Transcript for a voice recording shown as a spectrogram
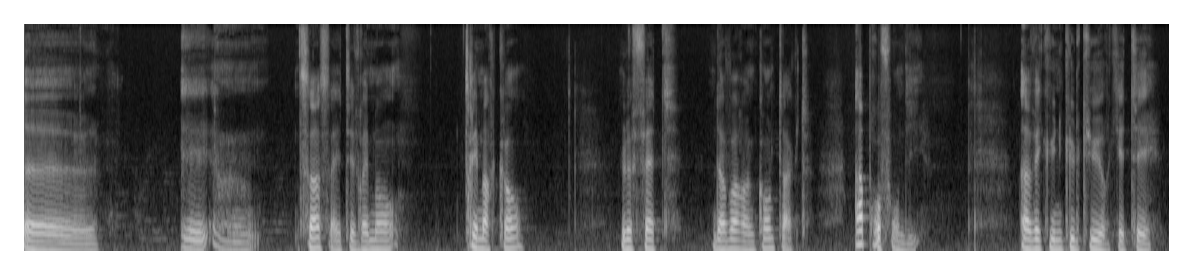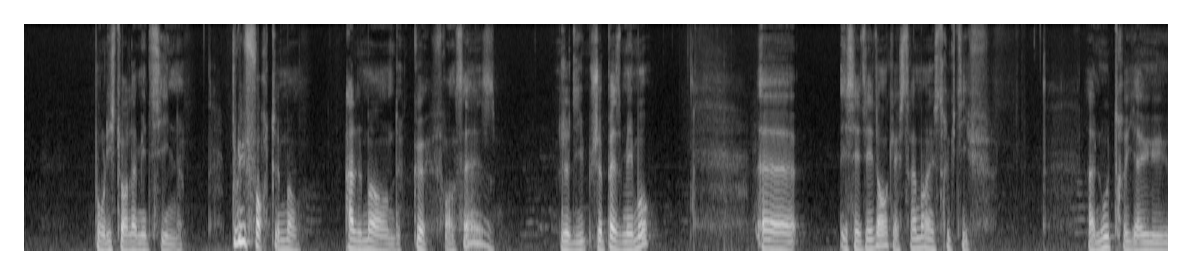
Euh, et euh, ça, ça a été vraiment très marquant, le fait d'avoir un contact approfondi avec une culture qui était, pour l'histoire de la médecine, plus fortement allemande que française. Je, dis, je pèse mes mots. Euh, et c'était donc extrêmement instructif. En outre, il y a eu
